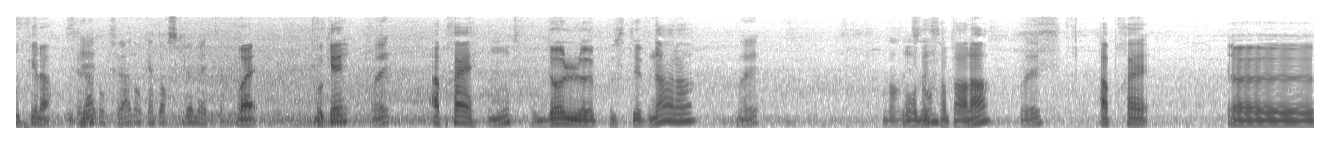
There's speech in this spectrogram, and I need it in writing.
route qui est là. C'est là, donc c'est là, dans 14 km. Ouais. Ok. Ouais, Après, on monte. Dol Pustevna, là. Ouais. On va On redescend par là. Ouais, Après, euh,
